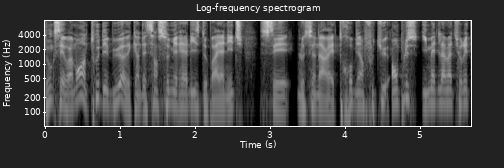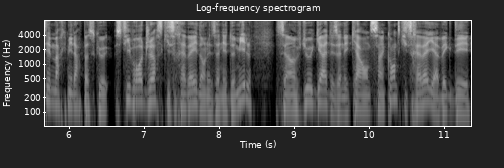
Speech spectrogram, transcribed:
Donc c'est vraiment un tout début avec un dessin semi-réaliste de Brian Hitch. C'est le scénar est trop bien foutu. En plus, il met de la maturité Mark Millar parce que Steve Rogers qui se réveille dans les années 2000, c'est un vieux gars des années 40-50 qui se réveille avec des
